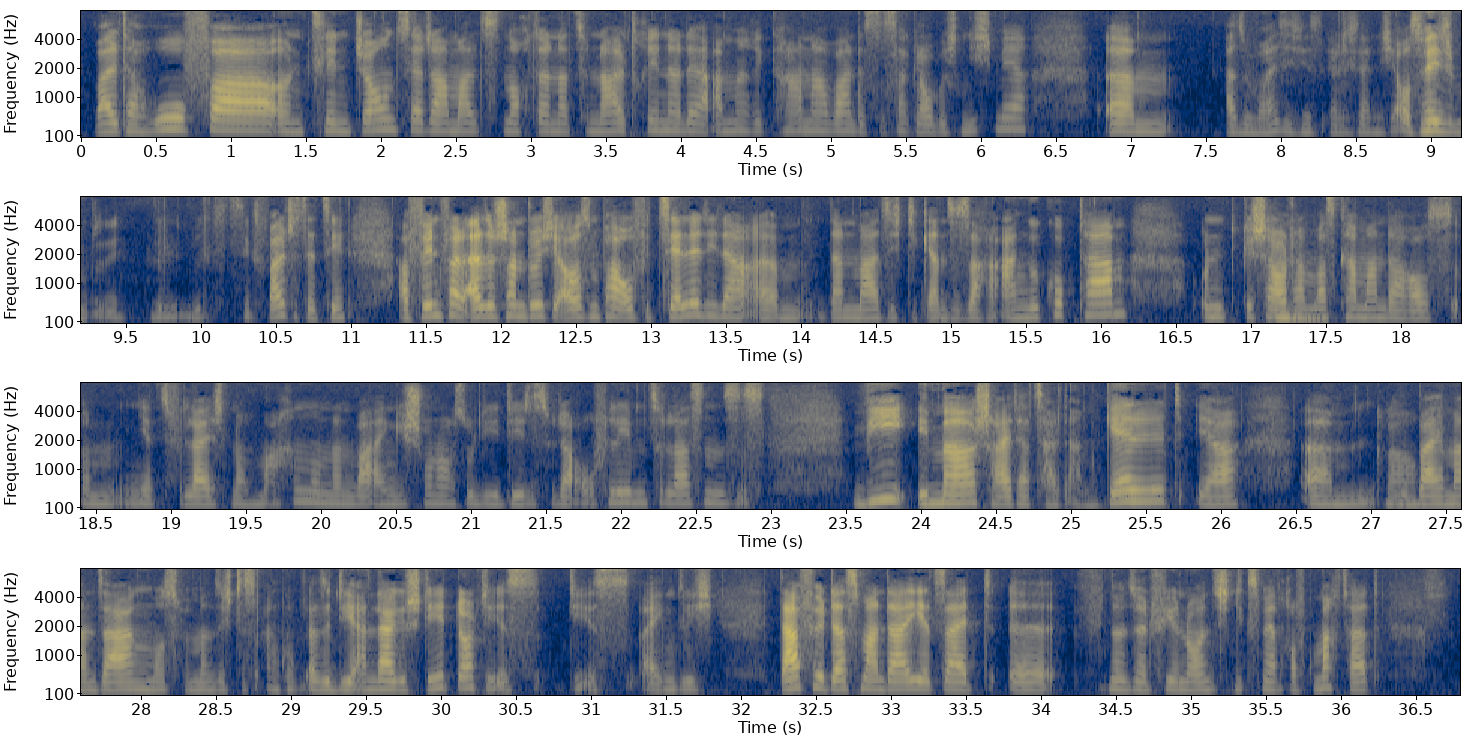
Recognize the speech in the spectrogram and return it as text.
Walter Hofer und Clint Jones, der damals noch der Nationaltrainer der Amerikaner war, das ist er, glaube ich, nicht mehr. Ähm, also weiß ich jetzt ehrlich gesagt nicht auswendig, ich will, will jetzt nichts Falsches erzählen. Auf jeden Fall also schon durchaus ein paar Offizielle, die da ähm, dann mal sich die ganze Sache angeguckt haben und geschaut haben, was kann man daraus ähm, jetzt vielleicht noch machen. Und dann war eigentlich schon auch so die Idee, das wieder aufleben zu lassen. Es ist wie immer, scheitert es halt am Geld, ja. Ähm, wobei man sagen muss, wenn man sich das anguckt, also die Anlage steht dort, die ist, die ist eigentlich dafür, dass man da jetzt seit äh, 1994 nichts mehr drauf gemacht hat,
